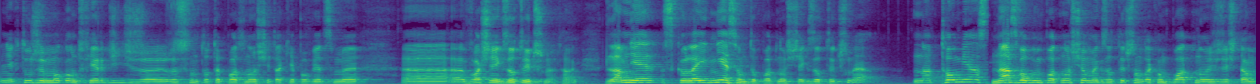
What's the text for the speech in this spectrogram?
niektórzy mogą twierdzić, że, że są to te płatności takie powiedzmy e, właśnie egzotyczne. Tak? Dla mnie z kolei nie są to płatności egzotyczne, Natomiast nazwałbym płatnością egzotyczną taką płatność gdzieś tam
